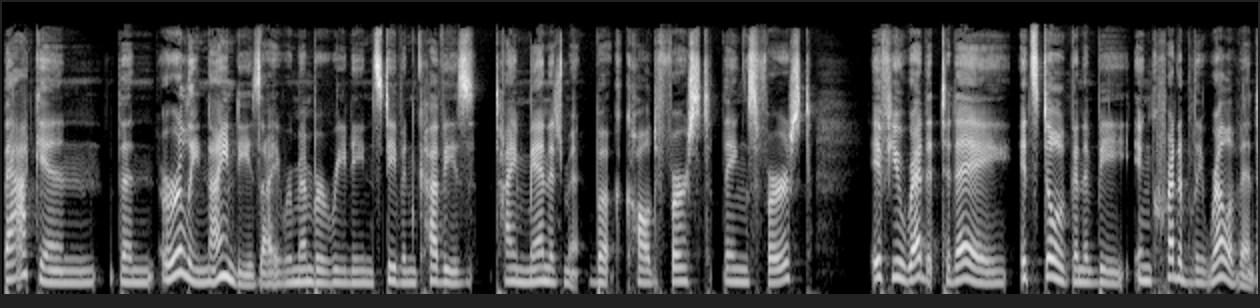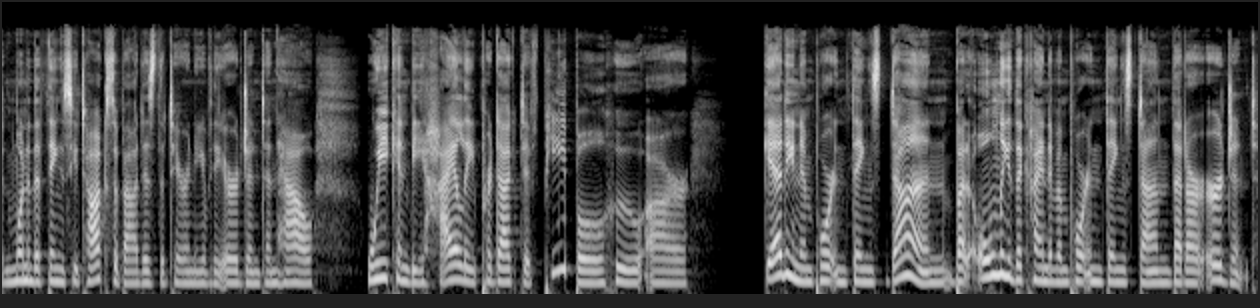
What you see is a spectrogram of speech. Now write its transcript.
Back in the early 90s, I remember reading Stephen Covey's time management book called First Things First. If you read it today, it's still going to be incredibly relevant. And one of the things he talks about is the tyranny of the urgent and how we can be highly productive people who are getting important things done, but only the kind of important things done that are urgent.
